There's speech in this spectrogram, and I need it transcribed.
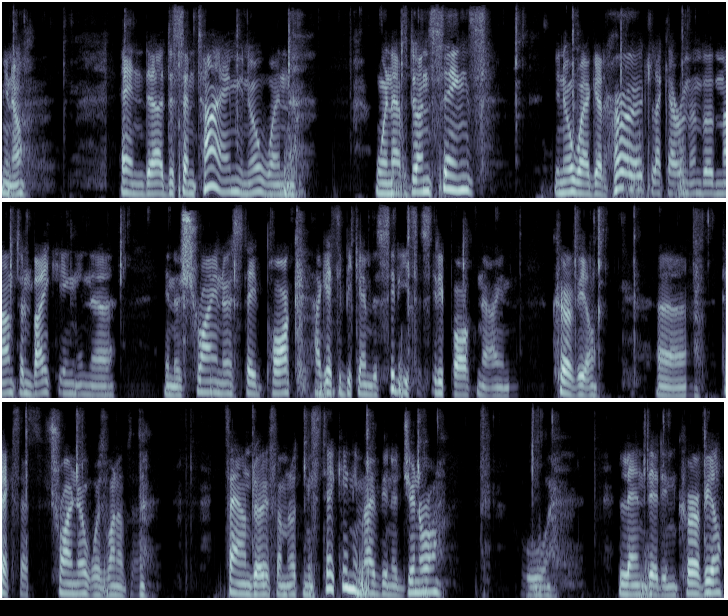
You know, and uh, at the same time, you know, when when I've done things, you know, where I get hurt, like I remember mountain biking in a in a Schreiner State Park. I guess it became the city. It's a city park now in Kerrville, uh, Texas. Schreiner was one of the founder, if I'm not mistaken. He might have been a general who landed in Kerrville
